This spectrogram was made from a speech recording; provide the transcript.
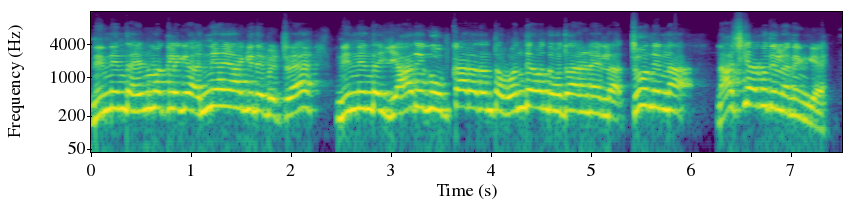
ನಿನ್ನಿಂದ ಹೆಣ್ಮಕ್ಳಿಗೆ ಅನ್ಯಾಯ ಆಗಿದೆ ಬಿಟ್ರೆ ನಿನ್ನಿಂದ ಯಾರಿಗೂ ಉಪಕಾರ ಆದಂತ ಒಂದೇ ಒಂದು ಉದಾಹರಣೆ ಇಲ್ಲ. ತೂ ನಿನ್ನ ನಾಚಿಕೆ ಆಗುದಿಲ್ಲ ನಿನ್ಗೆ.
